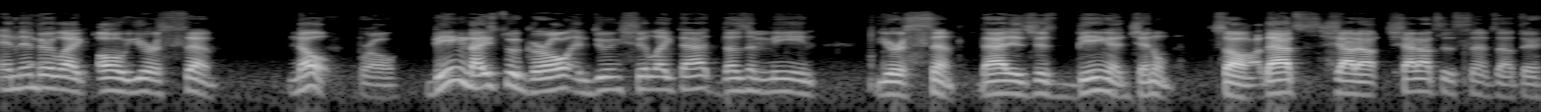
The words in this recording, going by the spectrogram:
and then they're like, "Oh, you're a simp." No, bro. Being nice to a girl and doing shit like that doesn't mean you're a simp. That is just being a gentleman. So that's shout out, shout out to the simps out there.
